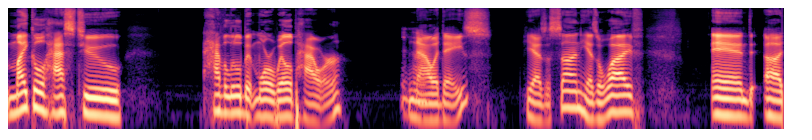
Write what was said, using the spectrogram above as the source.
Michael has to have a little bit more willpower Mhm. nowadays. He has a son, he has a wife, and uh,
